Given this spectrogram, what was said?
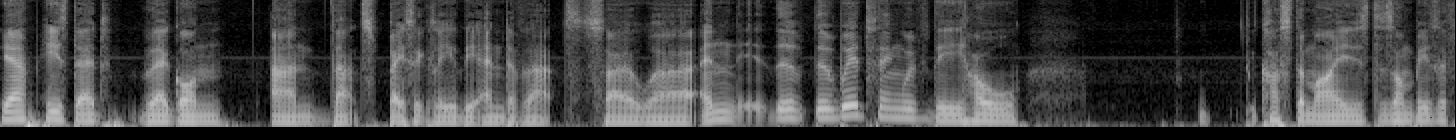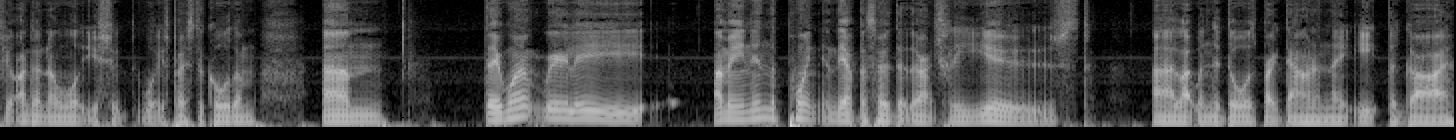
yeah, he's dead. They're gone. and that's basically the end of that. So, uh, and the the weird thing with the whole customized zombies, if you, I don't know what you should, what you're supposed to call them, um, they weren't really. I mean, in the point in the episode that they're actually used, uh, like when the doors break down and they eat the guy,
